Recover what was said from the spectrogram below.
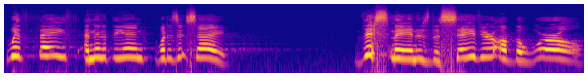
with faith. And then at the end, what does it say? This man is the Savior of the world.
